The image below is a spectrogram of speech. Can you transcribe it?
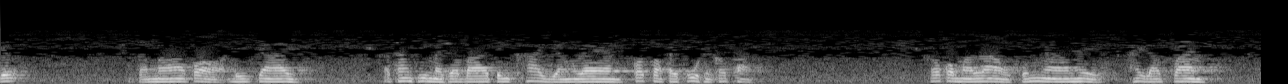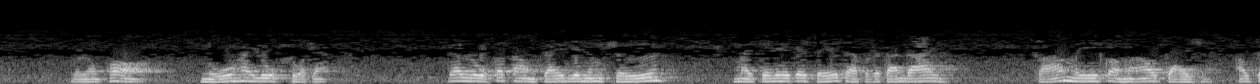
เยอะตมาก็ดีใจกระทั่งที่ไม่สบายเป็นไข้อย่างแรง ก็ต้องไปพูดให้เขาฟังเขาก็มาเล่าผลงานให้ ให้เราฟังหลวงพ่อหนูให้ลูกสวดแล้วแล้วลูกก็ตั้งใจเรียนหนังสือ ไม่เกเรเกเสแต่ประการใด สามีก็มาเอาใจ เอาใจ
